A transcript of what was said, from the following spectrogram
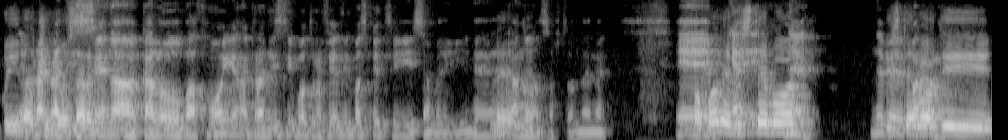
που είδα. Ναι, πρέπει να κρατήσει ένα καλό βαθμό για να κρατήσεις την υποτροφία την μπασκετική στην Αμερική. Είναι ναι, κανόνας ναι. αυτό. Ναι, ναι. Ε, Οπότε και, πιστεύω, ναι. Ναι, πιστεύω ότι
